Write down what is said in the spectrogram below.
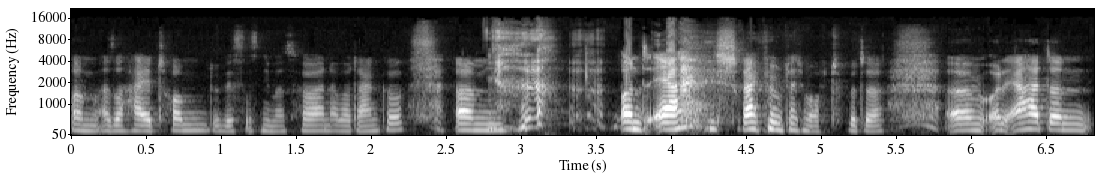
Ähm, also hi Tom, du wirst das niemals hören, aber danke. Ähm, und er, ich schreibe ihm vielleicht mal auf Twitter. Ähm, und er hat dann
